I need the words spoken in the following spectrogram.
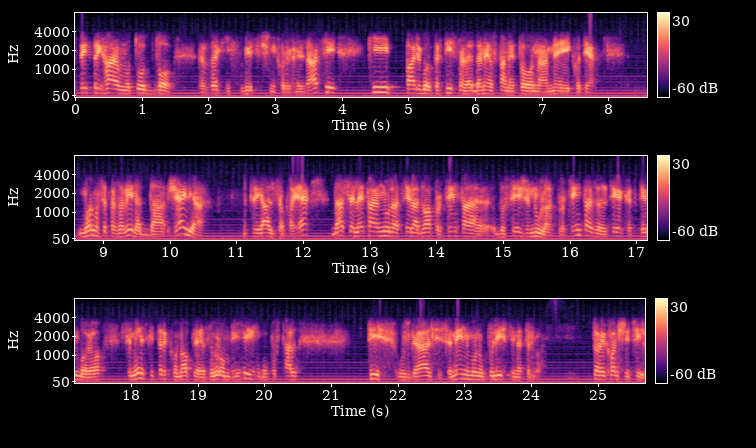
spet prihajamo tudi do velikih lobističnih organizacij, ki pač bodo pritisnile, da ne ostane to na meji, kot je. Moramo se pa zavedati, da želja materialcev pa je, da se leta 0,2% doseže 0%, zaradi tega, ker potem bojo semenski trg konoplje zelo omejili in bo postali ti vzgajalci semen monopolisti na trgu. To je končni cilj.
